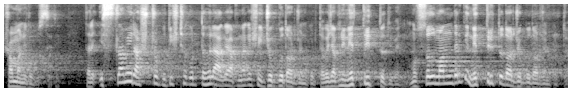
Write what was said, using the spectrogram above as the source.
সম্মানিত উপস্থিতি। তাহলে ইসলামী রাষ্ট্র প্রতিষ্ঠা করতে হলে আগে আপনাকে সেই যোগ্যতা অর্জন করতে হবে যে আপনি নেতৃত্ব দিবেন। মুসলমানদেরকে নেতৃত্ব দেওয়ার যোগ্যতা অর্জন করতে হবে।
